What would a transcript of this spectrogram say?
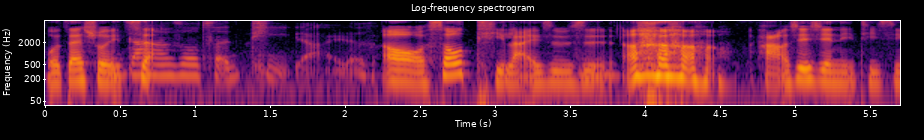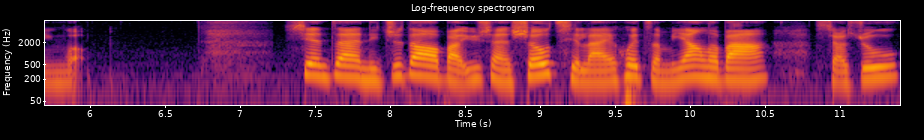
我再说一次刚。刚说成体来了，哦，收起来是不是？好，谢谢你提醒我。现在你知道把雨伞收起来会怎么样了吧？小猪，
